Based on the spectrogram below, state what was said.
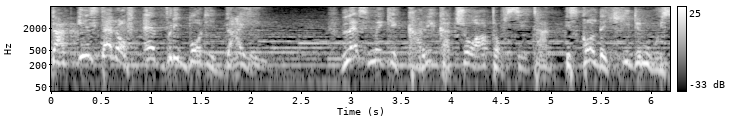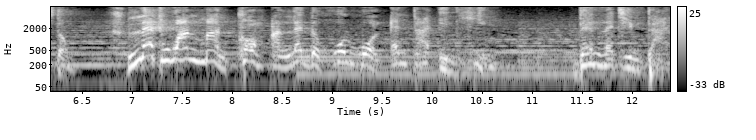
that instead of everybody dying let's make a caricature out of satan. It's called the hidden wisdom. Let one man come and let the whole world enter in him then let him die.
